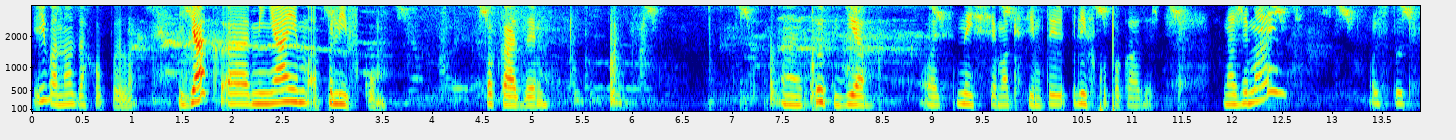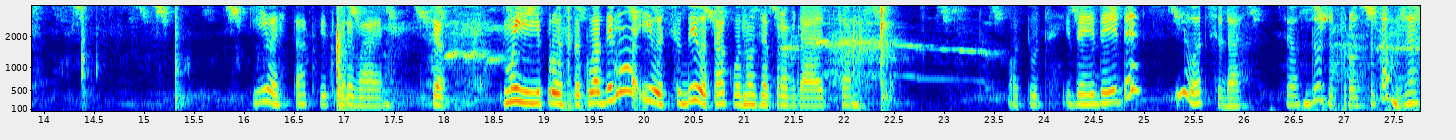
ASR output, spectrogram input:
І воно захопило. Як е, міняємо плівку? Показуємо. Е, тут є ось нижче Максим, ти плівку показуєш. Нажимаємо ось тут. І ось так відкриваємо. Все. Ми її просто кладемо і от сюди отак воно заправляється. Отут іде, іде, іде, і от сюди. Все, дуже просто. Там вже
